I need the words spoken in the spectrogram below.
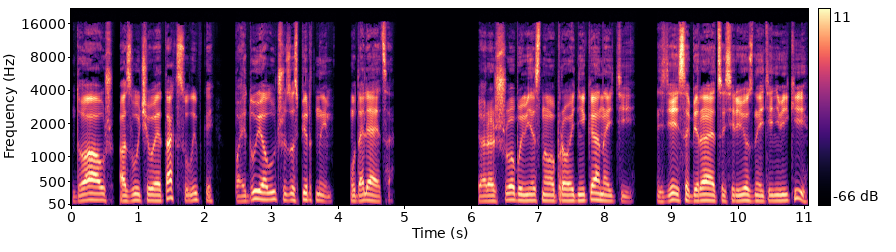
«Да уж», — озвучивая так, с улыбкой. Пойду я лучше за спиртным. Удаляется. Хорошо бы местного проводника найти. Здесь собираются серьезные теневики,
